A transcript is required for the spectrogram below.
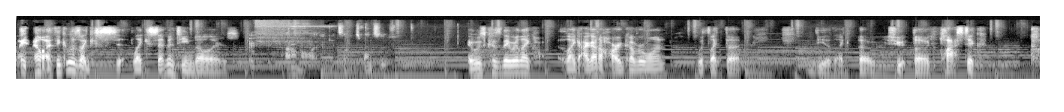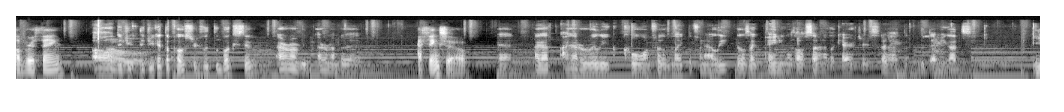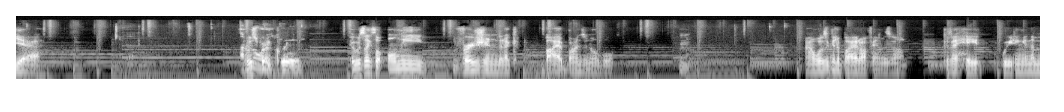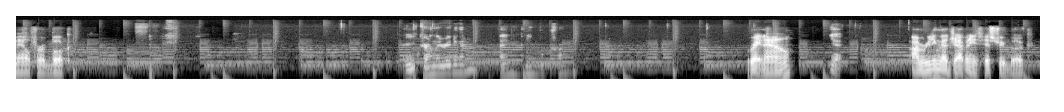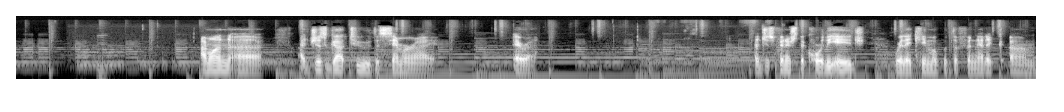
Wait, no, I think it was like like seventeen dollars. I don't know why they get so expensive. It was because they were like, like I got a hardcover one with like the, the like the two- the plastic cover thing. Oh, did you Oh. did you get the posters with the books too? I remember I remember that. I think so. Yeah, I got I got a really cool one for the, like the finale. It was like painting with all seven of the characters. They're like the, the demigods. Yeah, I it was pretty cool. It was like the only version that I could buy at Barnes and Noble. Hmm. I wasn't gonna buy it off Amazon because I hate waiting in the mail for a book. Are you currently reading any any, any books from? Right now, Yeah. I'm reading that Japanese history book. Hmm. I'm on. uh I just got to the samurai era. I just finished the courtly age, where they came up with the phonetic um,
